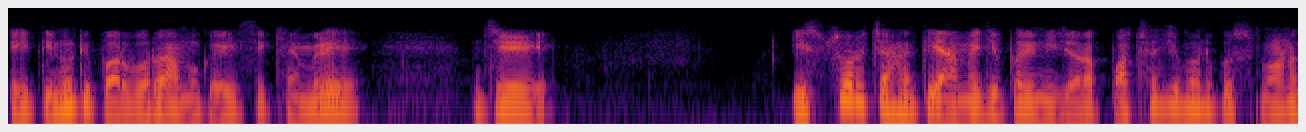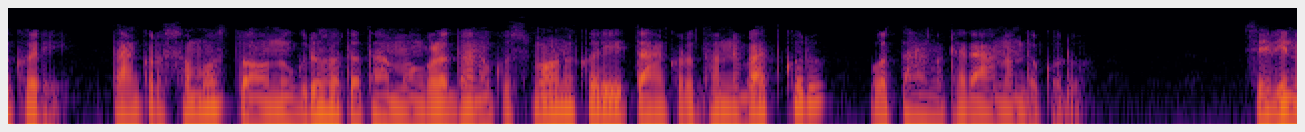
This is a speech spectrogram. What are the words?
ଏହି ତିନୋଟି ପର୍ବରୁ ଆମକୁ ଏହି ଶିକ୍ଷା ମିଳେ ଯେ ଈଶ୍ୱର ଚାହାନ୍ତି ଆମେ ଯେପରି ନିଜର ପଛ ଜୀବନକୁ ସ୍ମରଣ କରି ତାଙ୍କର ସମସ୍ତ ଅନୁଗ୍ରହ ତଥା ମଙ୍ଗଳଦାନକୁ ସ୍ମରଣ କରି ତାହାଙ୍କର ଧନ୍ୟବାଦ କରୁ ଓ ତାହାଙ୍କଠାରେ ଆନନ୍ଦ କରୁ। ସେଦିନ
